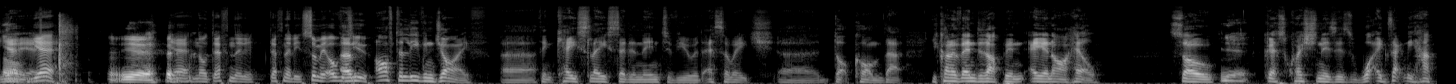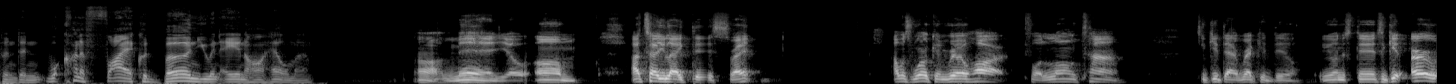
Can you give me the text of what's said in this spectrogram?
So, Yeah, yeah. yeah, yeah. yeah, no, definitely, definitely. Summit, over Um, to you. after leaving Jive, uh, I think Kay Slay said in an interview with SOHH.com dot com that you kind of ended up in A and R hell. So, Yeah. Guess question is, is what exactly happened, and what kind of fire could burn you in A and R hell, man? Oh man, yo. Um, I'll tell you like this, right? I was working real hard for a long time to get that record deal. You understand? To get a,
